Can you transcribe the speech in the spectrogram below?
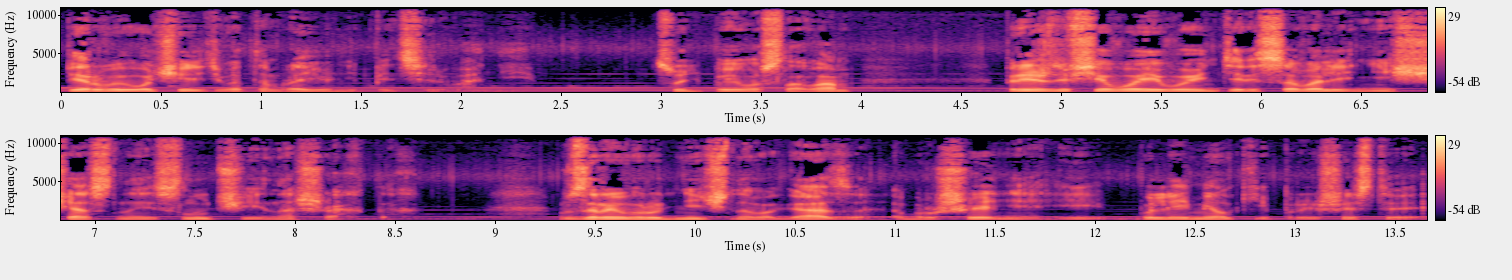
в первую очередь в этом районе Пенсильвании. Судя по его словам, прежде всего его интересовали несчастные случаи на шахтах. Взрыв рудничного газа, обрушения и более мелкие происшествия,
